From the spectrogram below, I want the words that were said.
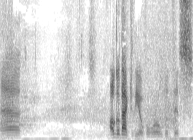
uh, I'll go back to the overworld with this.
